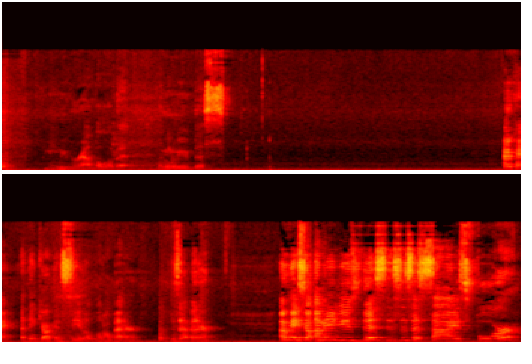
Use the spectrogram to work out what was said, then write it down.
on. Let me move around a little bit. Let me move this. Okay, I think y'all can see it a little better. Is that better? Okay, so I'm going to use this. This is a size 4,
